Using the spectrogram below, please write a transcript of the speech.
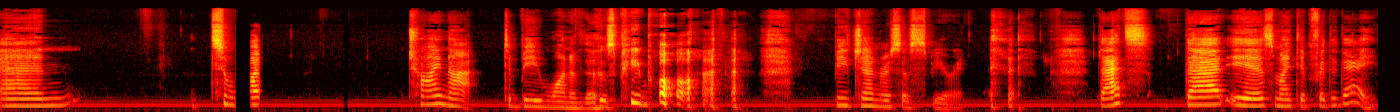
and to what try not to be one of those people. Be generous of spirit. That's that is my tip for the day.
